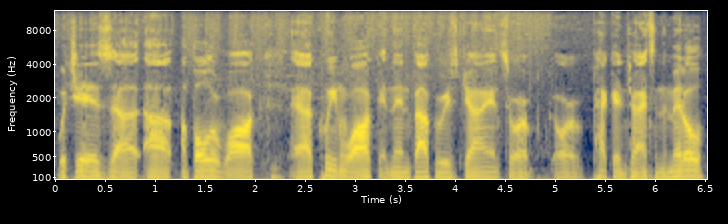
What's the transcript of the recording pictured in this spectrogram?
which is uh, uh, a bowler walk, uh, queen walk, and then Valkyrie's giants or or P.E.K.K.A. giants in the middle.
